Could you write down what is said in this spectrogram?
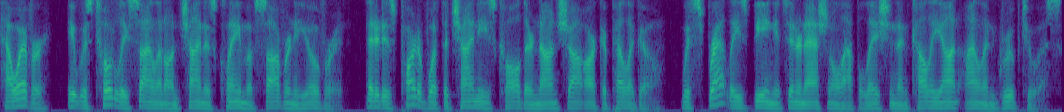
However, it was totally silent on China's claim of sovereignty over it, that it is part of what the Chinese call their Nansha archipelago, with Spratlys being its international appellation and Kalayaan Island group to us.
